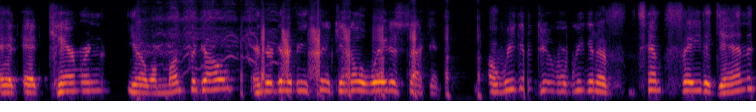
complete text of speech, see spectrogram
at, at Cameron, you know, a month ago, and they're going to be thinking, oh, wait a second, are we going to do? Are we going to tempt fate again?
